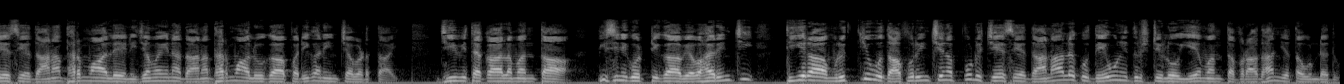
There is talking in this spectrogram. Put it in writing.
చేసే దానధర్మాలే నిజమైన దానధర్మాలుగా పరిగణించబడతాయి. జీవితకాలమంతా పిసినిగొట్టిగా వ్యవహరించి తీరా మృత్యువు దాపురించినప్పుడు చేసే దానాలకు దేవుని దృష్టిలో ఏమంత ప్రాధాన్యత ఉండదు.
